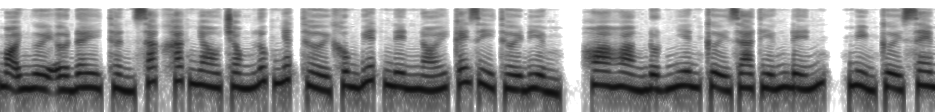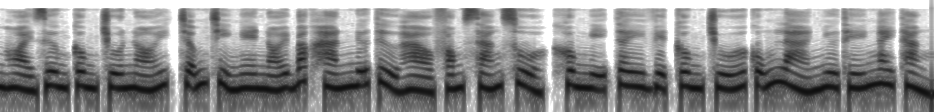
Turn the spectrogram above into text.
Mọi người ở đây thần sắc khác nhau trong lúc nhất thời không biết nên nói cái gì thời điểm, hoa hoàng đột nhiên cười ra tiếng đến, mỉm cười xem hoài dương công chúa nói, chậm chỉ nghe nói bắc hán nữ tử hào phóng sáng sủa, không nghĩ Tây Việt công chúa cũng là như thế ngay thẳng.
